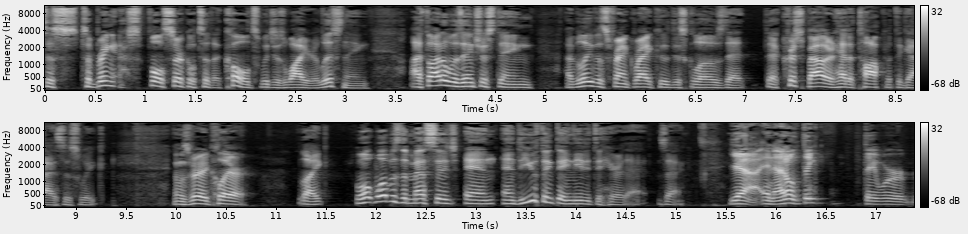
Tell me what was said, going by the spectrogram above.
to to bring it full circle to the Colts, which is why you're listening, I thought it was interesting. I believe it was Frank Reich who disclosed that that Chris Ballard had a talk with the guys this week, and was very clear. Like, what what was the message, and and do you think they needed to hear that, Zak? Yeah, and I don't think they were.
